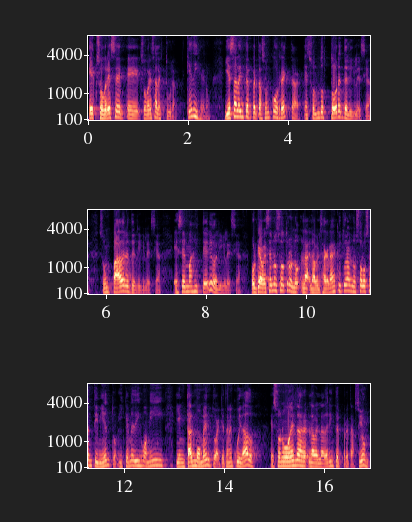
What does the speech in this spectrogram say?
eh, sobre, ese, eh, sobre esa lectura. ¿Qué dijeron? Y esa es la interpretación correcta. Son doctores de la iglesia, son padres de la iglesia, es el magisterio de la iglesia. Porque a veces nosotros, no, la, la Sagrada Escritura no es solo sentimiento. ¿Y qué me dijo a mí? Y en tal momento hay que tener cuidado. Eso no es la, la, verdadera interpretación.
